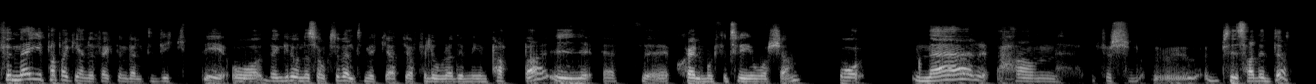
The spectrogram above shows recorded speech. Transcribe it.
För mig är papagenoeffekten väldigt viktig och den grundar sig också väldigt mycket att jag förlorade min pappa i ett eh, självmord för tre år sedan. Och när han precis hade dött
